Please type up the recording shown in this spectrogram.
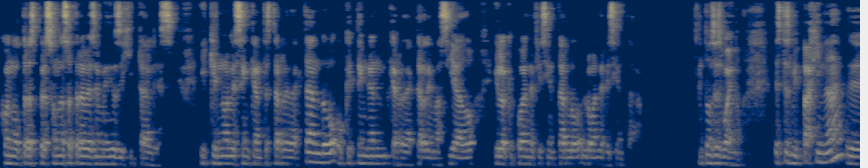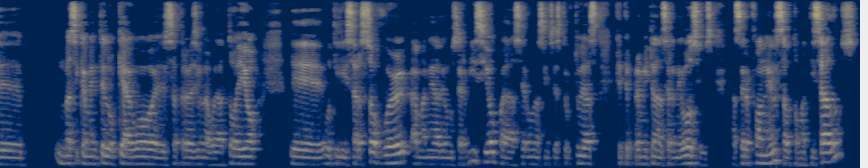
con otras personas a través de medios digitales y que no les encanta estar redactando o que tengan que redactar demasiado y lo que puedan eficientar lo, van a eficientar. Entonces, bueno, esta es mi página. Eh, básicamente lo que hago es a través de un laboratorio eh, utilizar software a manera de un servicio para hacer unas infraestructuras que te permitan hacer negocios, hacer funnels automatizados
